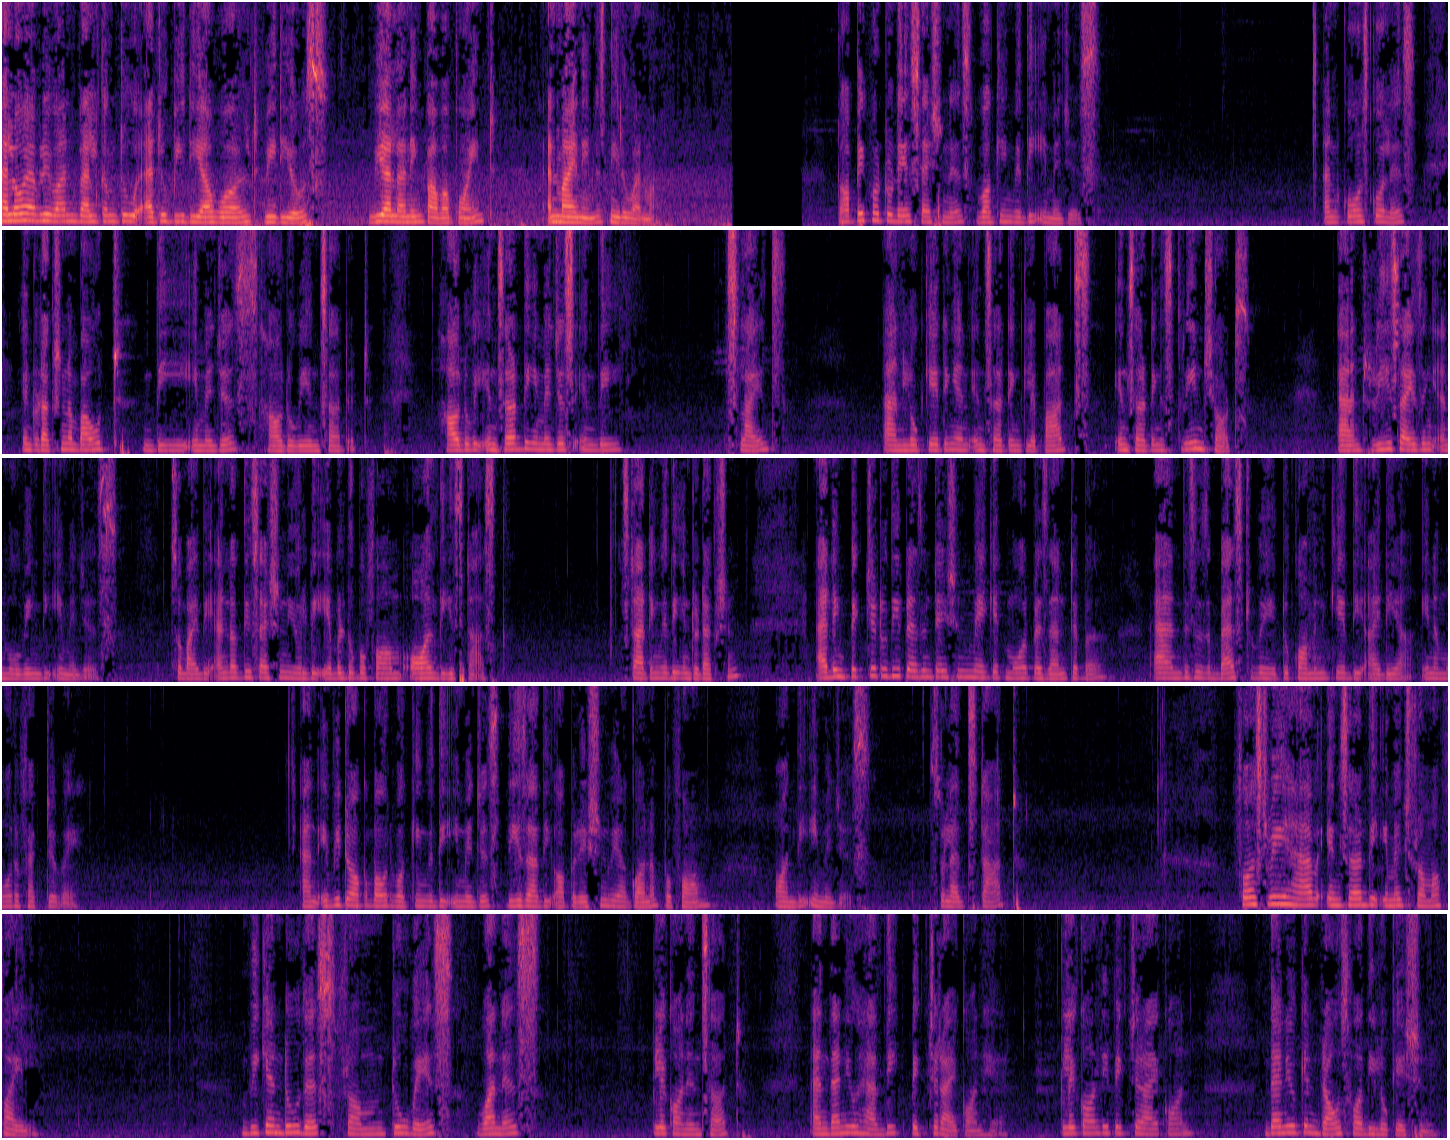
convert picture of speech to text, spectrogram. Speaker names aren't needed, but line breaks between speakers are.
Hello everyone, welcome to Edupedia World videos. We are learning PowerPoint and my name is Neeru Verma. Topic for today's session is working with the images. And course goal is introduction about the images, how do we insert it, how do we insert the images in the slides and locating and inserting clip arts, inserting screenshots and resizing and moving the images. So by the end of the session you will be able to perform all these tasks. Starting with the introduction. Adding picture to the presentation make it more presentable and this is the best way to communicate the idea in a more effective way. And if we talk about working with the images, these are the operation we are gonna perform on the images. So let's start. First we have insert the image from a file. We can do this from two ways. One is click on insert and then you have the picture icon here. Click on the picture icon then you can browse for the location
